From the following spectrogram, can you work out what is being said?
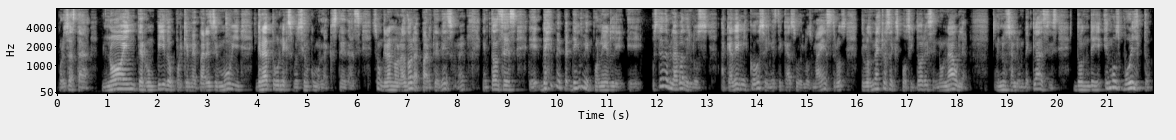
por eso hasta no he interrumpido porque me parece muy grato una exposición como la que usted hace. Es un gran orador aparte de eso, ¿no? Entonces, eh, déjeme, déjeme ponerle... Eh, Usted hablaba de los académicos, en este caso de los maestros, de los maestros expositores en un aula, en un salón de clases, donde hemos vuelto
